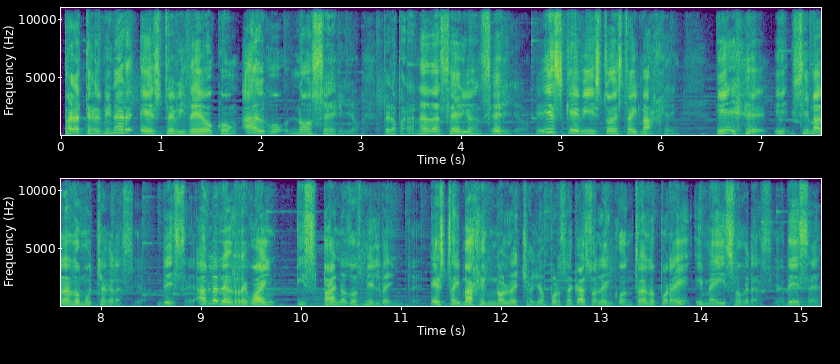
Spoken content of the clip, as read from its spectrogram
Para terminar este video con algo no serio, pero para nada serio en serio, es que he visto esta imagen y, sí me ha dado mucha gracia. Dice, habla del Rewind Hispano 2020. Esta imagen no lo he hecho yo por si acaso, la he encontrado por ahí y me hizo gracia. Dice,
